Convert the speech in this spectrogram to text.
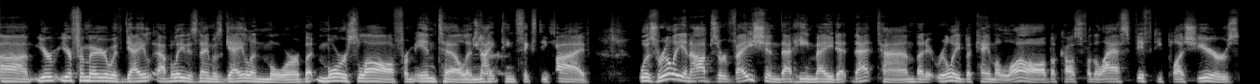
um, you're you're familiar with Gay, I believe his name was Galen Moore, but Moore's law from Intel in sure. 1965 was really an observation that he made at that time, but it really became a law because for the last 50 plus years,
